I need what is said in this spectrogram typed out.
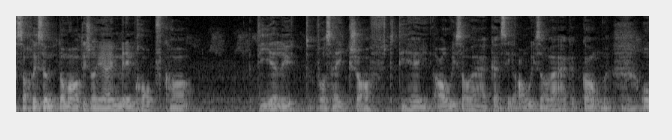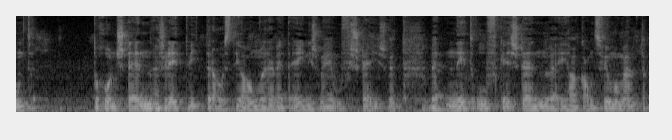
so ein bisschen symptomatisch, ich habe immer im Kopf gehabt, die Leute, die es haben geschafft haben, die haben alle so Wege, sind alle so Wege gegangen. Mhm. Und du kommst dann einen Schritt weiter als die anderen, wenn du einmal mehr aufstehst. Wenn, mhm. wenn du nicht aufgehst, dann, ich habe ganz viele Momente in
